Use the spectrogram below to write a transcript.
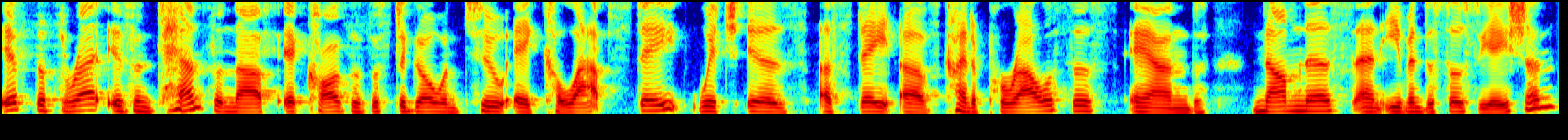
if the threat is intense enough, it causes us to go into a collapse state, which is a state of kind of paralysis and numbness and even dissociation.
